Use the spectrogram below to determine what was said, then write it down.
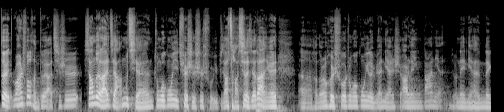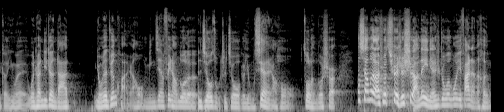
对，若涵说的很对啊。其实相对来讲，目前中国公益确实是处于比较早期的阶段，因为呃，很多人会说中国公益的元年是二零零八年，就那年那个因为汶川地震，大家。踊跃捐款，然后民间非常多的 NGO 组织就涌现，然后做了很多事儿。相对来说，确实是啊，那一年是中国公益发展的很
